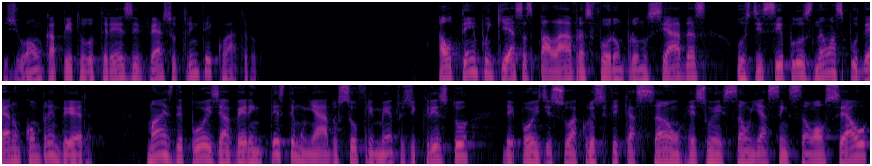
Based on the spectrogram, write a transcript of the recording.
João capítulo 13, verso 34. Ao tempo em que essas palavras foram pronunciadas, os discípulos não as puderam compreender. Mas depois de haverem testemunhado os sofrimentos de Cristo, depois de sua crucificação, ressurreição e ascensão ao céu,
